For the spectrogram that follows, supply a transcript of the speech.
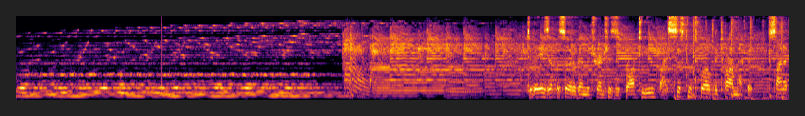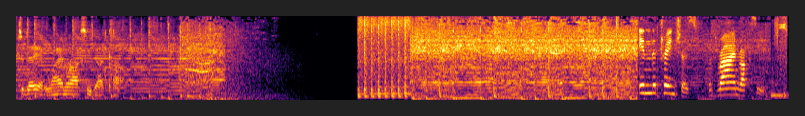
Today's episode of In the Trenches is brought to you by System 12 Guitar Method. Sign up today at ryanroxie.com. In the Trenches with Ryan Roxie.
